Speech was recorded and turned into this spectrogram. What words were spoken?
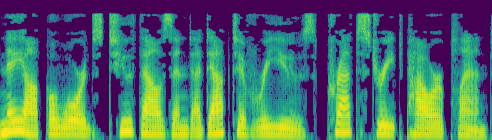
NAIOP Awards 2000 Adaptive Reuse Pratt Street Power Plant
